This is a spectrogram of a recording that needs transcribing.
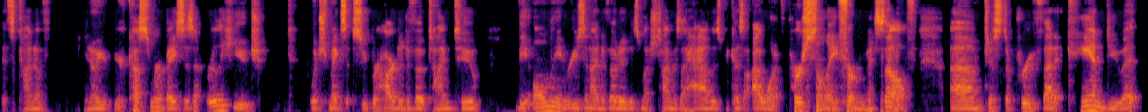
it's kind of you know, your, your customer base isn't really huge, which makes it super hard to devote time to. The only reason I devoted as much time as I have is because I want it personally for myself, um, just to prove that it can do it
